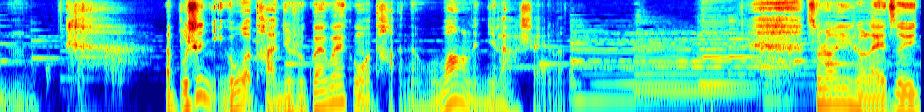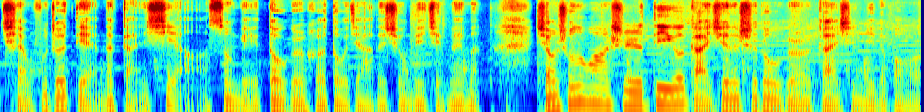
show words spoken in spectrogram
嗯，那不是你跟我谈，就是乖乖跟我谈的，我忘了你俩谁了。送上一首来自于潜伏者点的感谢啊，送给豆哥和豆家的兄弟姐妹们。想说的话是：第一个感谢的是豆哥，感谢你的包容，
